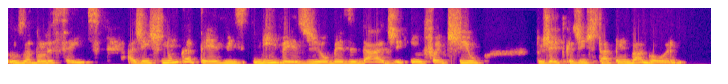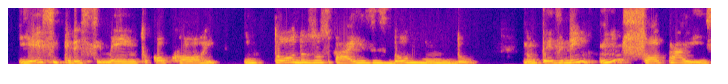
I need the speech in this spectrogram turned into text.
os adolescentes. A gente nunca teve níveis de obesidade infantil do jeito que a gente está tendo agora. E esse crescimento ocorre em todos os países do mundo. Não teve nem um só país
